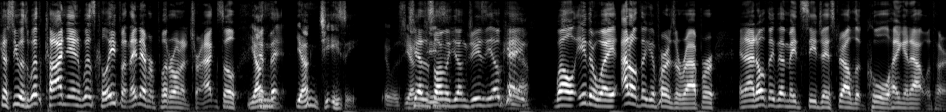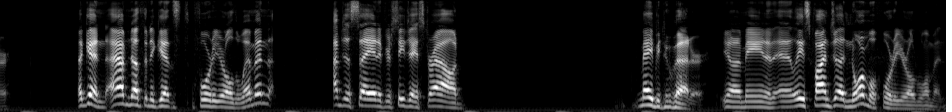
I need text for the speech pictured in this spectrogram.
Because she was with Kanye and Wiz Khalifa, they never put her on a track. So young they- Young Jeezy. It was Young she has a song with Young Jeezy. Okay. Yeah. Well, either way, I don't think of her as a rapper, and I don't think that made CJ Stroud look cool hanging out with her. Again, I have nothing against 40 year old women. I'm just saying, if you're CJ Stroud, maybe do better. You know what I mean? And, and at least find you a normal 40 year old woman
